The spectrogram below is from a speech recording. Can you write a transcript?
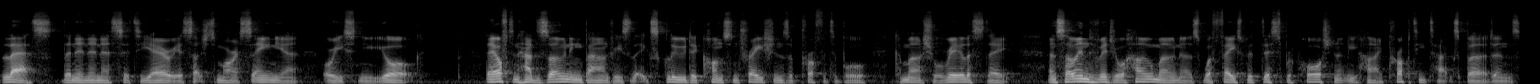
less than in inner city areas such as Morrisania or East New York. They often had zoning boundaries that excluded concentrations of profitable commercial real estate, and so individual homeowners were faced with disproportionately high property tax burdens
